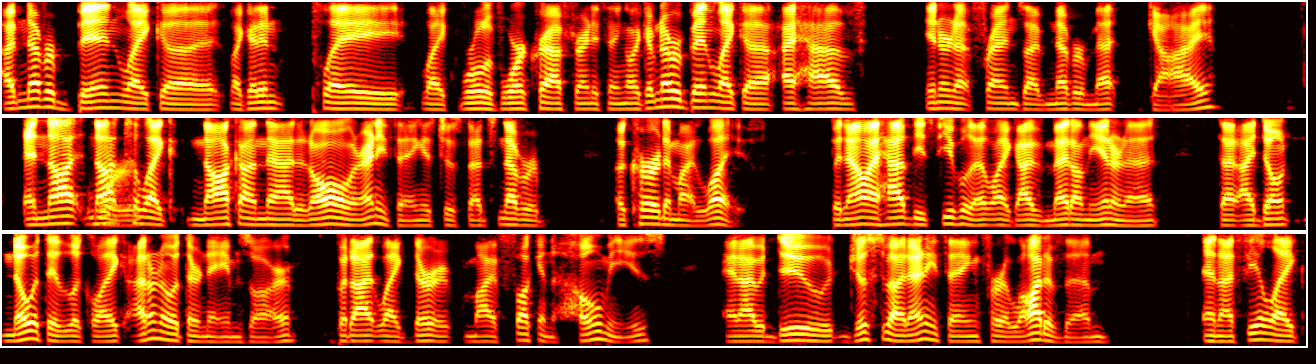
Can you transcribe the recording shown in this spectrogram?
I've never been like a like I didn't play like World of Warcraft or anything. Like I've never been like a I have internet friends I've never met guy. And not not Word. to like knock on that at all or anything. It's just that's never occurred in my life. But now I have these people that like I've met on the internet that I don't know what they look like. I don't know what their names are, but I like they're my fucking homies and I would do just about anything for a lot of them and I feel like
